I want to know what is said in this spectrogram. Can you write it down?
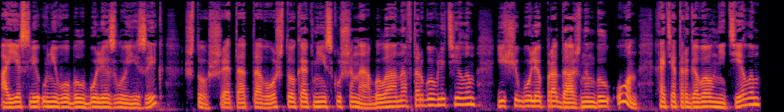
А если у него был более злой язык, что ж, это от того, что, как не искушена была она в торговле телом, еще более продажным был он, хотя торговал не телом,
